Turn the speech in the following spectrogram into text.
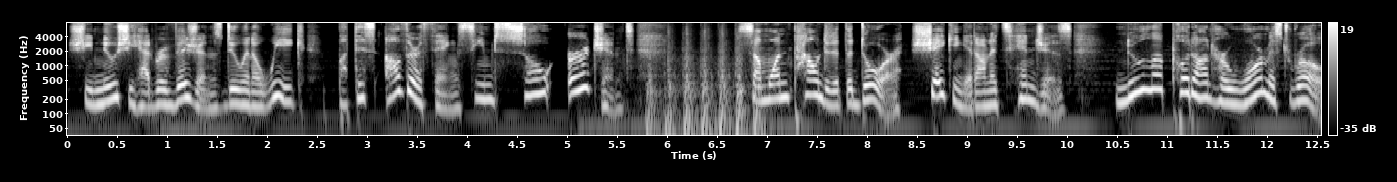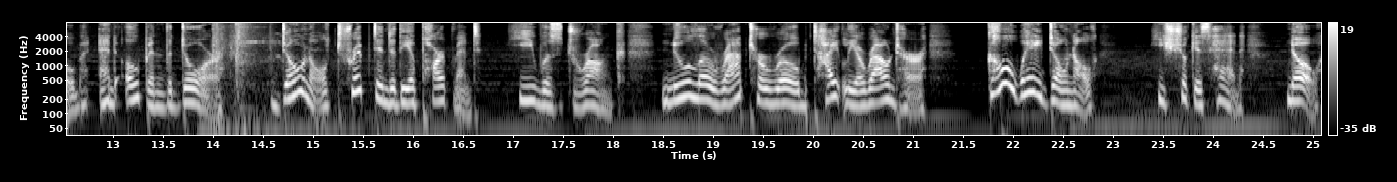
She knew she had revisions due in a week, but this other thing seemed so urgent. Someone pounded at the door, shaking it on its hinges. Nuala put on her warmest robe and opened the door. Donal tripped into the apartment. He was drunk. Nuala wrapped her robe tightly around her. Go away, Donal. He shook his head. No,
